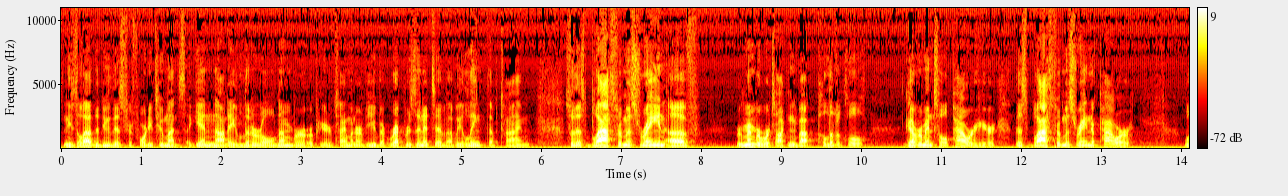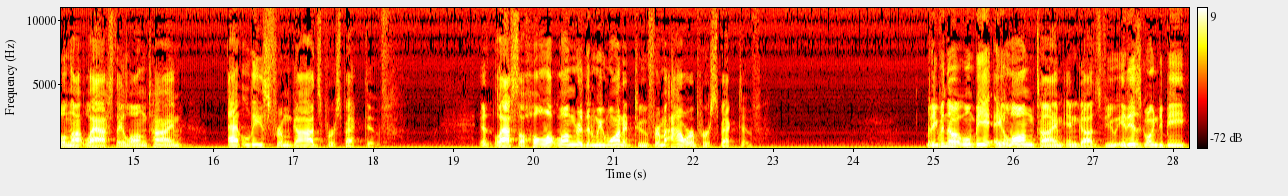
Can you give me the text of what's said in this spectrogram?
And he's allowed to do this for 42 months. Again, not a literal number or period of time in our view, but representative of a length of time. So, this blasphemous reign of Remember, we're talking about political, governmental power here. This blasphemous reign of power will not last a long time, at least from God's perspective. It lasts a whole lot longer than we want it to from our perspective. But even though it won't be a long time in God's view, it is going to be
